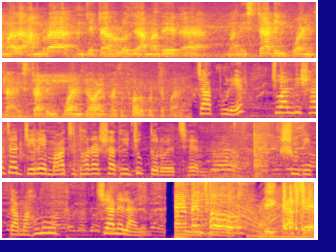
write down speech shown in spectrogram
আমার, আমরা যেটা হলো যে আমাদের মানে স্টার্টিং পয়েন্টটা স্টার্টিং পয়েন্টটা অনেক হয়তো ফলো করতে পারে। চাঁদপুরের চুয়াল্লিশ হাজার জেলে মাছ ধরার সাথে যুক্ত রয়েছেন সুদীপ্তা মাহমুদ চ্যানেল আই বিকাশে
